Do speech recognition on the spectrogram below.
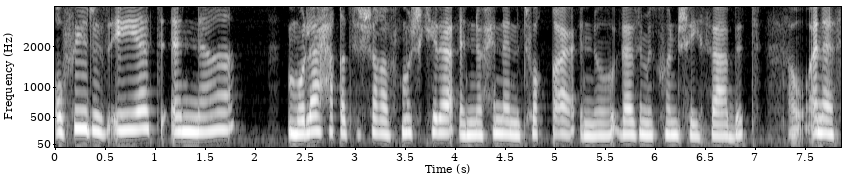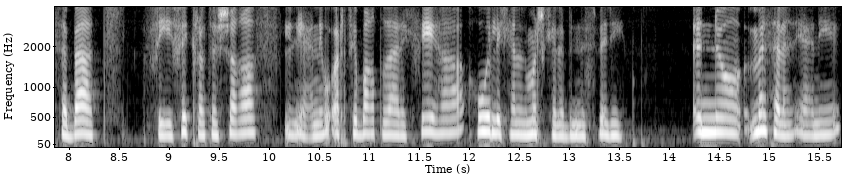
وفي جزئية إنه ملاحقة الشغف مشكلة إنه حنا نتوقع إنه لازم يكون شيء ثابت. أو أنا الثبات في فكرة الشغف يعني وارتباط ذلك فيها هو اللي كان المشكلة بالنسبة لي. إنه مثلا يعني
